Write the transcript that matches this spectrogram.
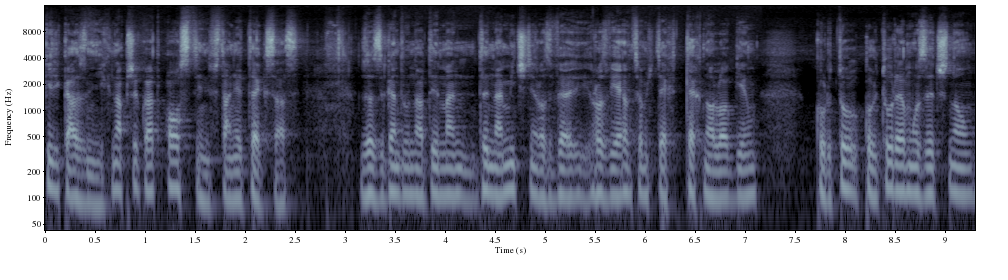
kilka z nich. Na przykład Austin w stanie Teksas, ze względu na dynamicznie rozwija- rozwijającą się tech- technologię, kultu- kulturę muzyczną,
